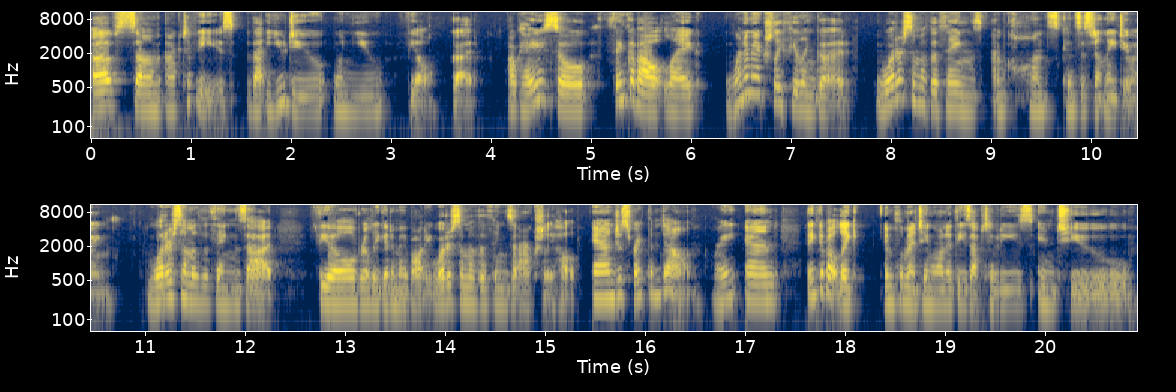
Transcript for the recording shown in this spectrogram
of some activities that you do when you feel good. Okay, so think about like when I'm actually feeling good, what are some of the things I'm cons- consistently doing? What are some of the things that feel really good in my body? What are some of the things that actually help? And just write them down, right? And think about like implementing one of these activities into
